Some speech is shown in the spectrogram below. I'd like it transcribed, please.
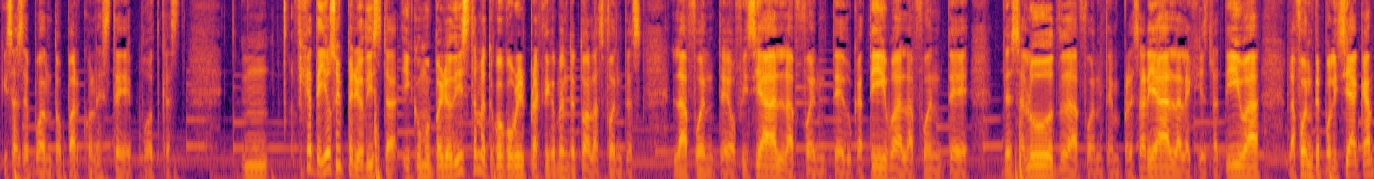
quizás se puedan topar con este podcast. Mm, fíjate, yo soy periodista y como periodista me tocó cubrir prácticamente todas las fuentes. La fuente oficial, la fuente educativa, la fuente de salud, la fuente empresarial, la legislativa, la fuente policíaca.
